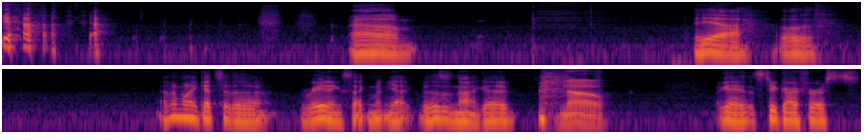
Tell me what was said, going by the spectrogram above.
yeah. Yeah. um. Yeah. Well, I don't want to get to the rating segment yet, but this is not good. No. Okay, let's do Gar first.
